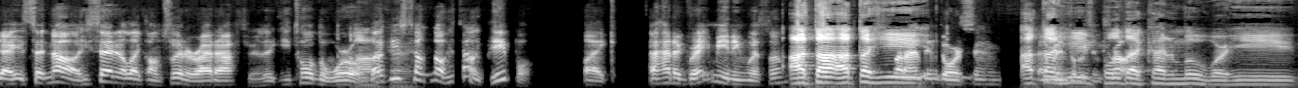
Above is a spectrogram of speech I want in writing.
Yeah, he said no. He said it like on Twitter right after. Like he told the world. Oh, Like he's telling no, he's telling people. Like I had a great meeting with him, I thought I thought he I'm endorsing. I thought he pulled Trump. that kind of move where he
